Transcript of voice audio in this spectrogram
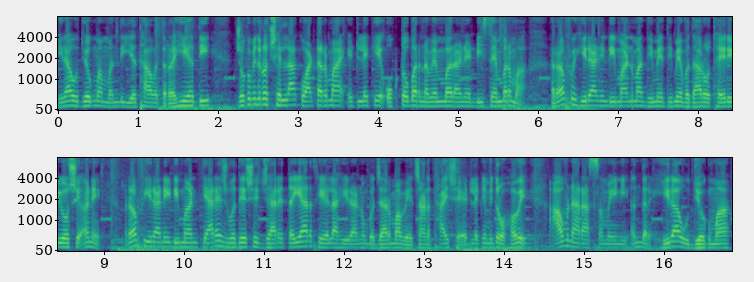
હીરા ઉદ્યોગમાં મંદી યથાવત રહી હતી. જોકે મિત્રો છેલ્લા ક્વાર્ટરમાં એટલે કે ઓક્ટોબર, નવેમ્બર અને ડિસેમ્બરમાં રફ હીરાની ડિમાન્ડમાં ધીમે ધીમે વધારો થઈ રહ્યો છે અને રફ હીરાની ડિમાન્ડ ત્યારે જ વધે છે જ્યારે તૈયાર થયેલા હીરાનું બજારમાં વેચાણ થાય છે. એટલે કે મિત્રો હવે આવનારા સમયની અંદર હીરા ઉદ્યોગમાં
